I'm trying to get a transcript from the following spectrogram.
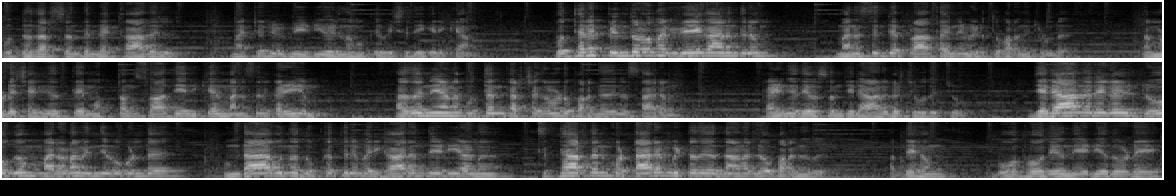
ബുദ്ധദർശനത്തിന്റെ കാതിൽ മറ്റൊരു വീഡിയോയിൽ നമുക്ക് വിശദീകരിക്കാം. ബുദ്ധനെ പിന്തുടർന്ന വിവേകാനന്ദനും മനസ്സിന്റെ പ്രാധാന്യം എടുത്തു പറഞ്ഞിട്ടുണ്ട്. നമ്മുടെ ശരീരത്തെ മൊത്തം സ്വാധീനിക്കാൻ മനസ്സിന് കഴിയും. അതുതന്നെയാണ് ബുദ്ധൻ കർഷകനോട് പറഞ്ഞതിന്റെ സാരം. കഴിഞ്ഞ ദിവസം ചില ആളുകൾ ചോദിച്ചു ജരാനരകൾ രോഗം മരണം എന്നിവ കൊണ്ട് ഉണ്ടാകുന്ന ദുഃഖത്തിന് പരിഹാരം തേടിയാണ് സിദ്ധാർത്ഥൻ കൊട്ടാരം വിട്ടത് എന്നാണല്ലോ പറഞ്ഞത്. അദ്ദേഹം ബോധോദയം നേടിയതോടെ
